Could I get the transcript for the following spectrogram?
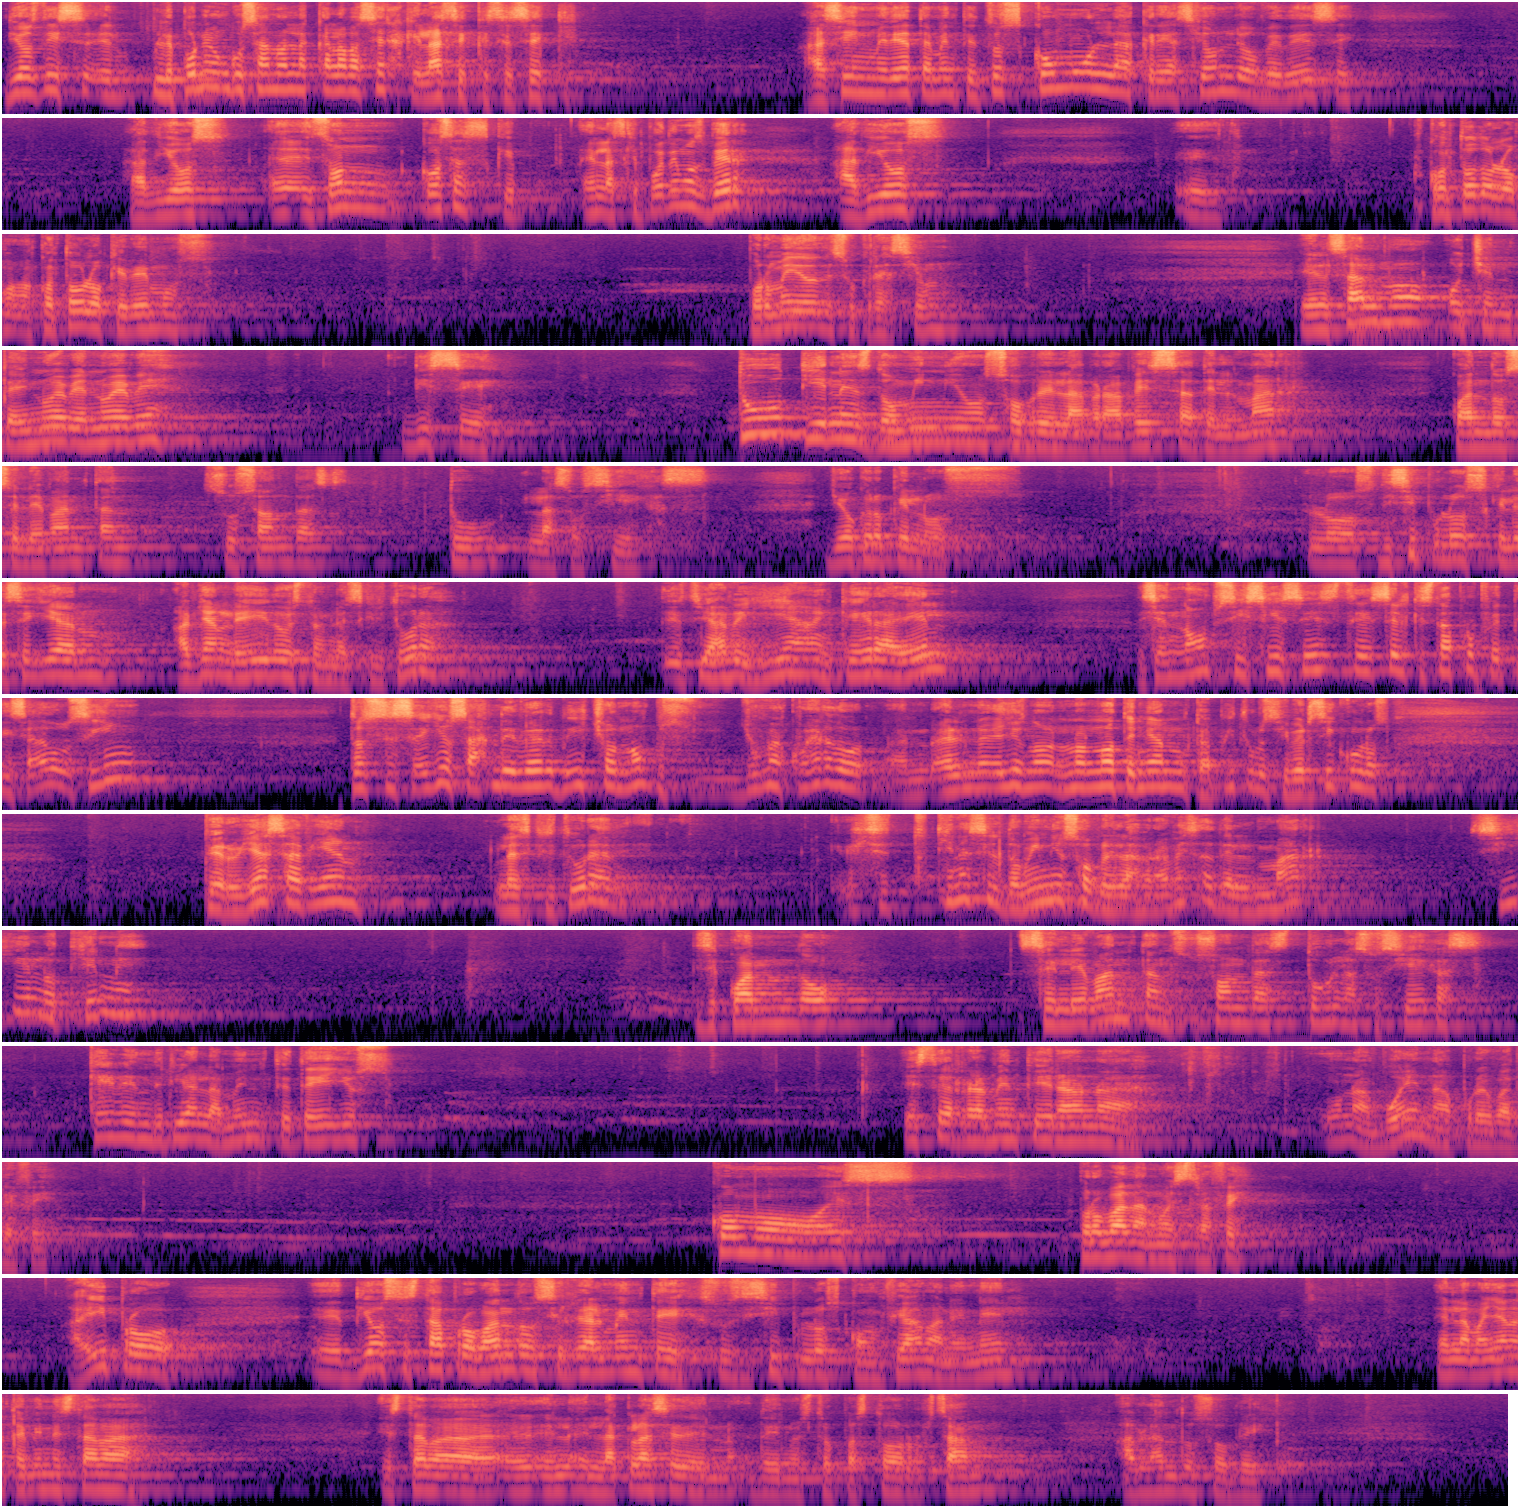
Dios dice, le pone un gusano en la calabacera que le hace que se seque. Así inmediatamente. Entonces, ¿cómo la creación le obedece a Dios? Eh, son cosas que, en las que podemos ver a Dios eh, con, todo lo, con todo lo que vemos por medio de su creación. El Salmo 89.9 dice, Tú tienes dominio sobre la braveza del mar. Cuando se levantan sus ondas, tú las sosiegas. Yo creo que los, los discípulos que le seguían habían leído esto en la escritura. Ya veían que era él. Decían, no, sí, sí, es este, es el que está profetizado, sí. Entonces ellos han de haber dicho, no, pues yo me acuerdo, ellos no, no tenían capítulos y versículos, pero ya sabían la escritura tú tienes el dominio sobre la braveza del mar. Sí, él lo tiene. Dice, cuando se levantan sus ondas, tú las sosiegas. ¿Qué vendría a la mente de ellos? Esta realmente era una, una buena prueba de fe. ¿Cómo es probada nuestra fe? Ahí eh, Dios está probando si realmente sus discípulos confiaban en Él. En la mañana también estaba, estaba en, la clase de, nuestro pastor Sam hablando sobre,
